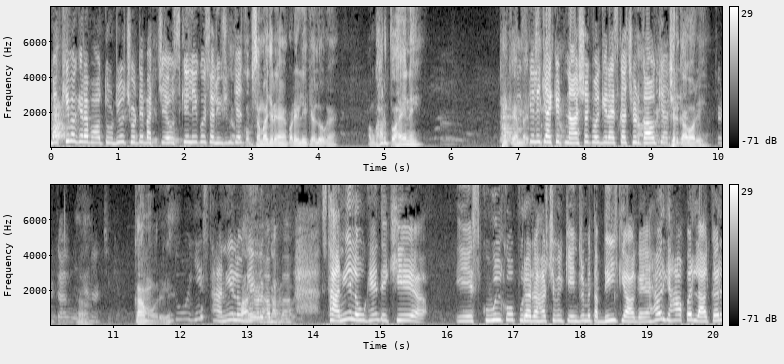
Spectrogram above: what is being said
मक्खी वगैरह बहुत टूट रही है छोटे बच्चे हैं उसके लिए कोई सोल्यूशन क्या खूब समझ रहे हैं पढ़े लिखे लोग हैं। अब घर तो है नहीं। ठीक है इसके लिए क्या कीटनाशक वगैरह इसका छिड़काव क्या? छिड़काव हो रही है। छिड़काव हो रहा है ना काम हो रही है। तो ये स्थानीय लोग हैं अब स्थानीय लोग हैं देखिए ये स्कूल को पूरा राहत शिविर केंद्र में तब्दील किया गया है और यहाँ पर लाकर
